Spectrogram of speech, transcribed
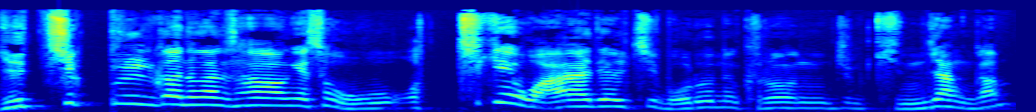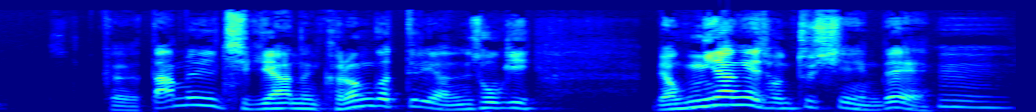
예측 불가능한 상황에서 오- 어떻게 와야 될지 모르는 그런 좀 긴장감? 그 땀을 지게 하는 그런 것들이 연속이 명량의 전투씬인데 음.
